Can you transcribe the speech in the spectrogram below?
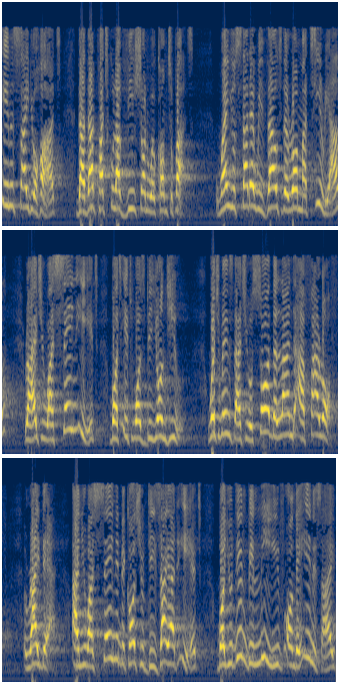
inside your heart that that particular vision will come to pass. When you started without the raw material, right? You were saying it, but it was beyond you. Which means that you saw the land afar off, right there. And you were saying it because you desired it, but you didn't believe on the inside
